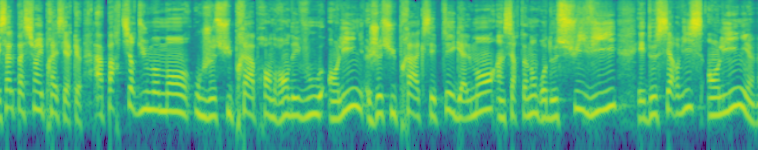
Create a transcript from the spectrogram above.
Et ça, le patient est prêt. C'est-à-dire qu'à partir du moment où je suis prêt à prendre rendez-vous en ligne, je suis prêt à accepter également un certain nombre de suivis et de services en ligne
